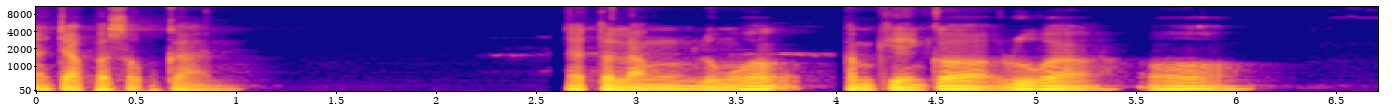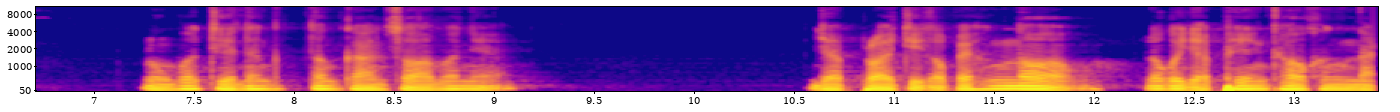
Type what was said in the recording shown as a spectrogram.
นะจากประสบการณ์และตอนหลังหลวงพ่อคำเขียนก็รู้ว่าอ๋อหลวงพ่อเทียนต้องต้องการสอนว่าเนี่ย อย่าปล่อยจิตออกไปข้างนอก แล้วก็อย่าเพ่งเข้าข้างใน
